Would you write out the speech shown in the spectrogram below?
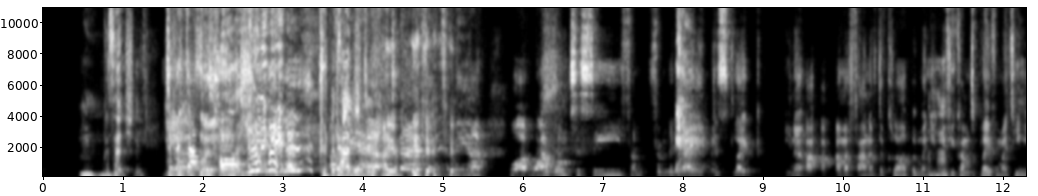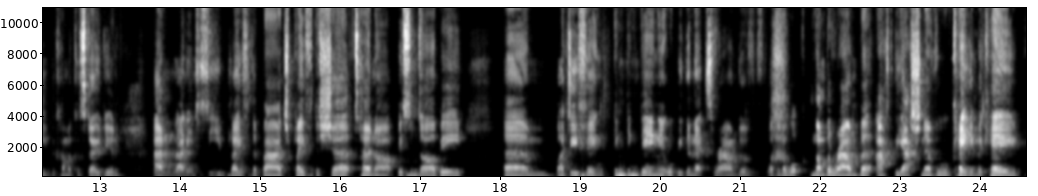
Mm-hmm. potentially. Yeah, that was so- harsh. Could I think, damage yeah, you. don't know. For me, I, what I- what I want to see from from the game is like you know, I, I- I'm a fan of the club, and when you Mhm. if you come to play for my team, you become a custodian, and I need to see you play for the badge, play for the shirt, turn up. It's Mhm. a derby. Um, I do think ding ding ding, it will be the next round of I don't know what number round, but after the Ash Neville, Katie McCabe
